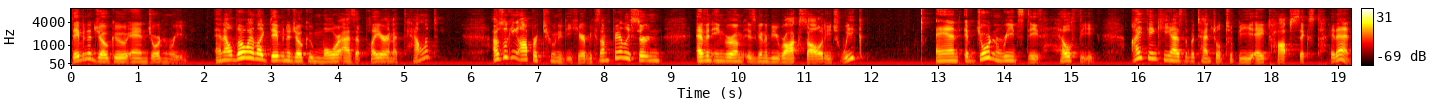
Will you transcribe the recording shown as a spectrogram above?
David Njoku and Jordan Reed. And although I like David Njoku more as a player and a talent, I was looking opportunity here because I'm fairly certain Evan Engram is going to be rock solid each week. And if Jordan Reed stays healthy, I think he has the potential to be a top six tight end.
